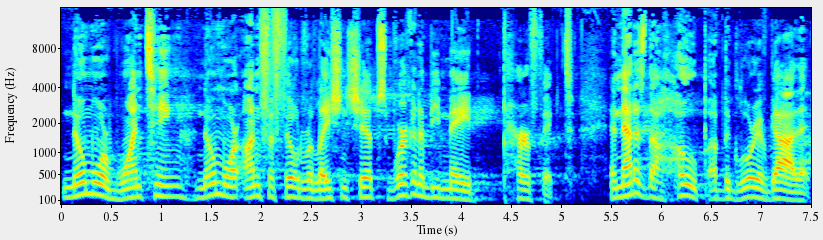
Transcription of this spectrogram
no more wanting, no more unfulfilled relationships. We're going to be made perfect. And that is the hope of the glory of God that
